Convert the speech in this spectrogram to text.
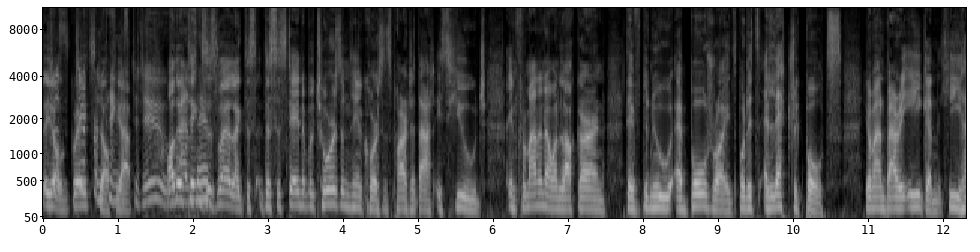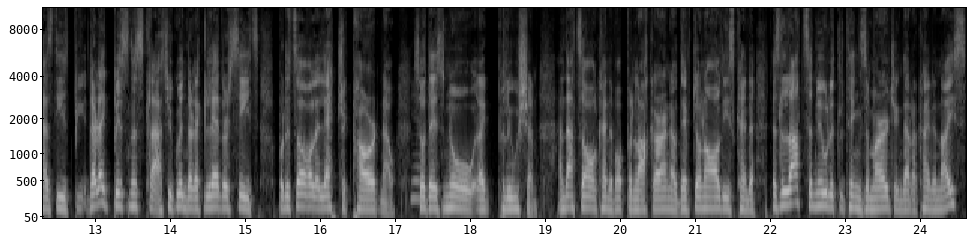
you know, great stuff. yeah, to do. Other And- things as well, like the, the sustainable tourism thing, of course, is part of that. Is huge. In Fermanagh and Lough they've the new uh, boat rides, but it's electric boats. Your man Barry Egan, he has these. be- They're like business class. You go in, they're like leather seats, but it's all electric powered now. So there's no like pollution, and that's all kind of up in Loch now. They've done all these kind of. There's lots of new little things emerging that are kind of nice.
